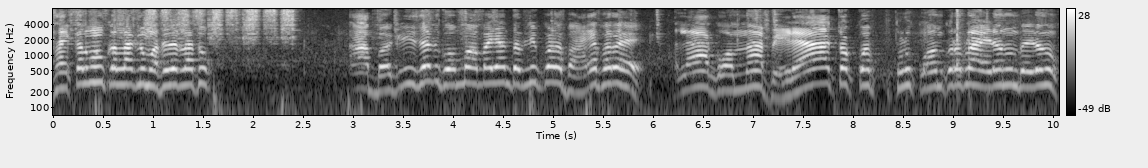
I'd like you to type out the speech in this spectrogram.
સાયકલમાં હું કલાકનું માથે એટલા તો આ બગડી છે ને ગોમમાં અંબાજાને તકલીફ પડે ભારે ફરે હે એટલે આ ગોમના ભેડ્યા તો થોડું કોમ કરો પેલા એડાનું ને બેડાનું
